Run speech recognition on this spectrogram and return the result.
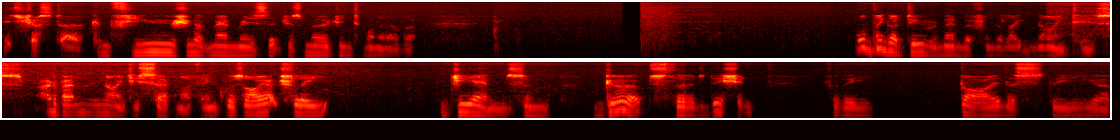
it's just a confusion of memories that just merge into one another. One thing I do remember from the late 90s, around about 97, I think, was I actually GM some GURPS third edition for the guy, the uh,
